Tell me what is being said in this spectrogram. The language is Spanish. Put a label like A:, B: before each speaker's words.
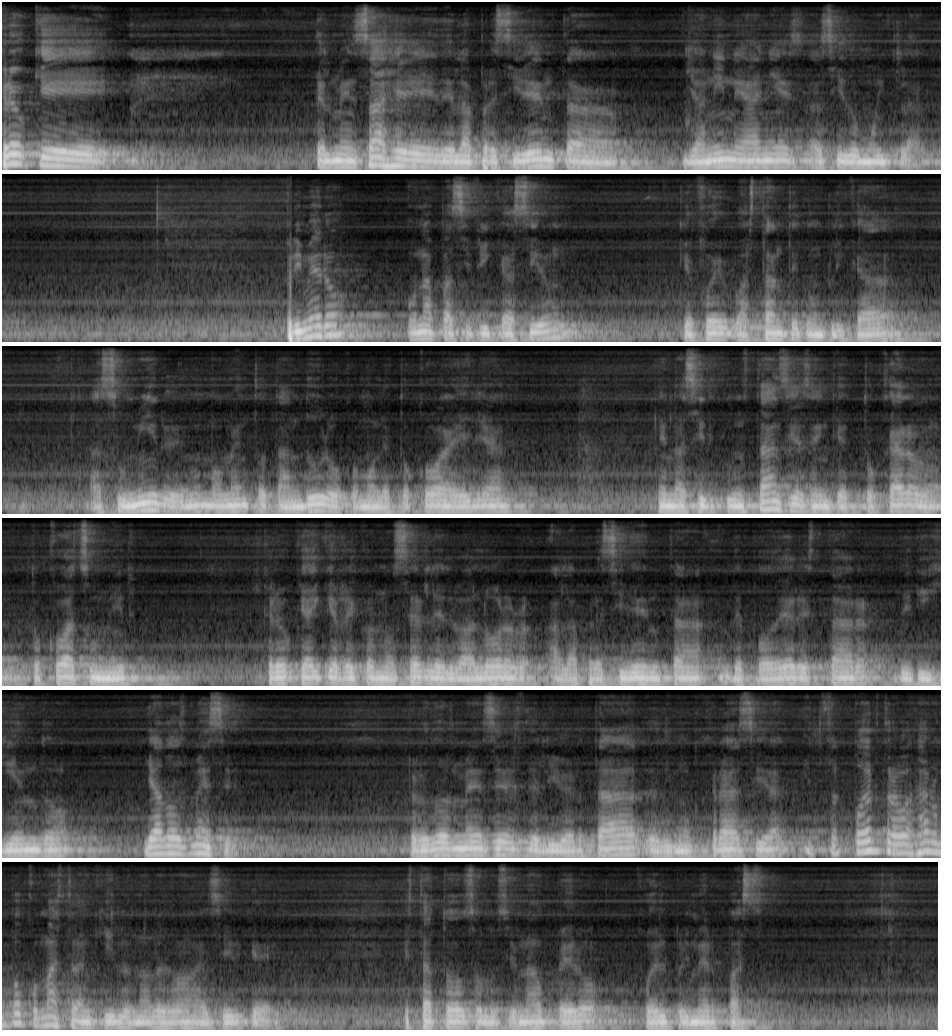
A: Creo que el mensaje de la presidenta Yanine Áñez ha sido muy claro. Primero, una pacificación que fue bastante complicada, asumir en un momento tan duro como le tocó a ella, en las circunstancias en que tocaron, tocó asumir, creo que hay que reconocerle el valor a la presidenta de poder estar dirigiendo ya dos meses, pero dos meses de libertad, de democracia y poder trabajar un poco más tranquilo, no les vamos a decir que está todo solucionado, pero fue el primer paso.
